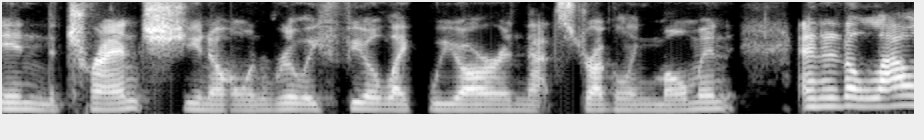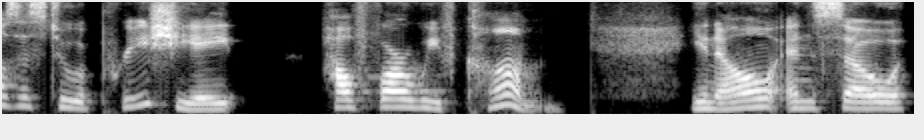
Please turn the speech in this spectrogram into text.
in the trench, you know, and really feel like we are in that struggling moment. And it allows us to appreciate how far we've come, you know? And so,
